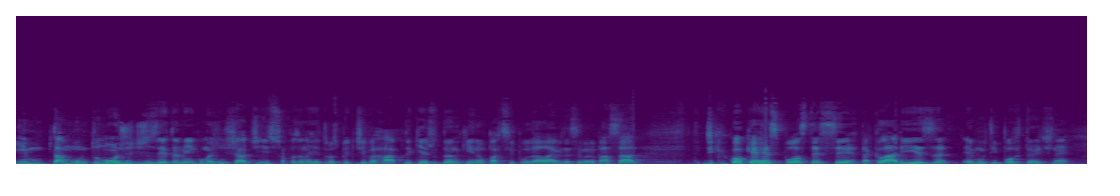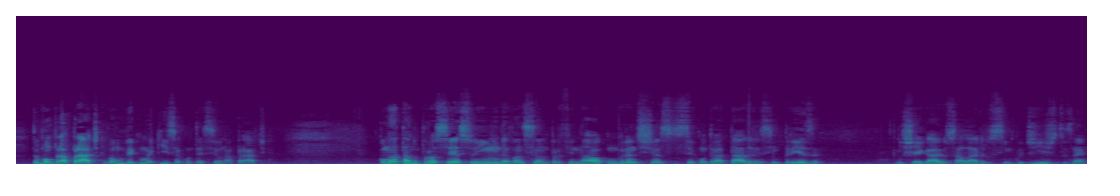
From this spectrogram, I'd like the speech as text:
E está muito longe de dizer também, como a gente já disse, só fazendo a retrospectiva rápida aqui, ajudando quem não participou da live na semana passada, de que qualquer resposta é certa. A clareza é muito importante, né? Então vamos para a prática? Vamos ver como é que isso aconteceu na prática? Como ela está no processo ainda, avançando para o final, com grandes chances de ser contratada nessa empresa, e chegar ao salário dos cinco dígitos, né?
